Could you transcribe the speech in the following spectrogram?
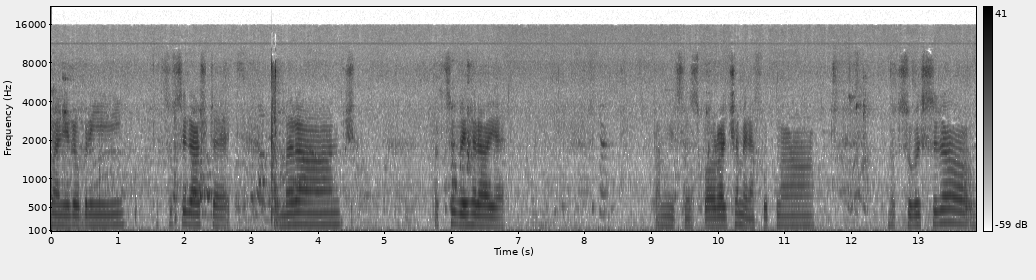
není dobrý. Tak co si dáš teď? Pomeranč. Tak co vyhraje? Tam nic nespal, rajče mi nechutná. Tak co bych si dal?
